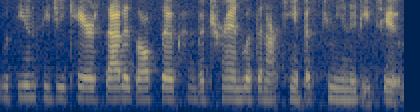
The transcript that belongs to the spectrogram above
with UNCG Cares that is also kind of a trend within our campus community too.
